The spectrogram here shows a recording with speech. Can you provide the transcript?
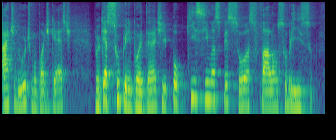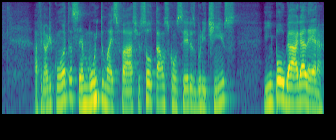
parte do último podcast porque é super importante e pouquíssimas pessoas falam sobre isso. Afinal de contas, é muito mais fácil soltar uns conselhos bonitinhos e empolgar a galera.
